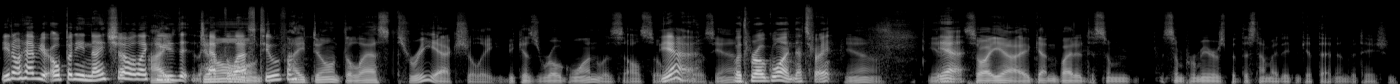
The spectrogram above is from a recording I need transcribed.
You don't have your opening night show like I you did, have the last two of them I don't. The last three actually, because Rogue One was also one of Yeah, those. Yeah, with Rogue One. That's right. yeah, yeah, Yeah. So I, yeah, I got invited to some some premieres, but this time I didn't get that invitation.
